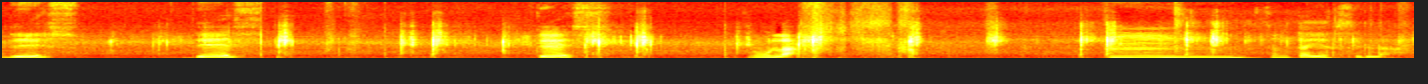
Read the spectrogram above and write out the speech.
This. This. This. Wala. Hmm, saan kaya sila?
